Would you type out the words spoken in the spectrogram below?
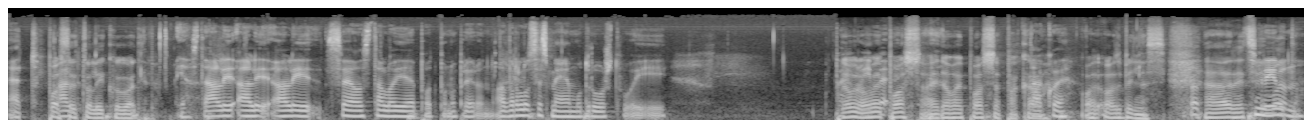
Eto, Posle ali, toliko godina. Jeste, ali, ali, ali sve ostalo je potpuno prirodno. A vrlo se smejem u društvu i Pa, Dobro, ovo je posao, ajde, ovo je posao, pa kao, Tako je. O, ozbiljna si. Pa, A, reci mi prirodno,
